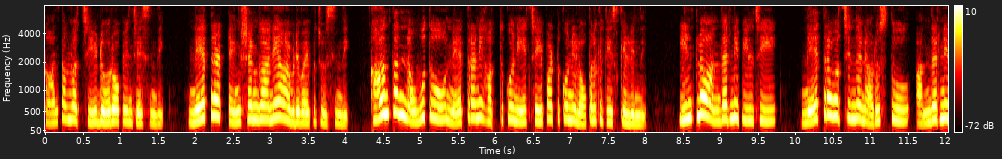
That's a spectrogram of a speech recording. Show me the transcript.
కాంతం వచ్చి డోర్ ఓపెన్ చేసింది. నేత్ర టెన్షన్గానే ఆవిడ వైపు చూసింది. కాంతం నవ్వుతూ నేత్రని హత్తుకొని చేపట్టుకొని లోపలికి తీసుకెళ్ళింది. ఇంట్లో అందర్నీ పిలిచి నేత్ర వచ్చిందని అరుస్తూ అందర్నీ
